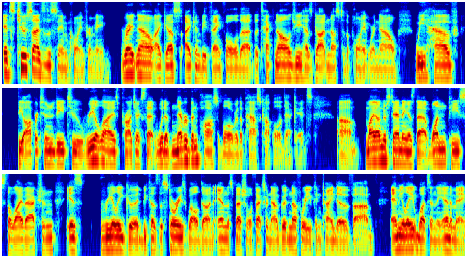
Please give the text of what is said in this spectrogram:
it's two sides of the same coin for me. Right now, I guess I can be thankful that the technology has gotten us to the point where now we have the opportunity to realize projects that would have never been possible over the past couple of decades. Um, my understanding is that One Piece, the live action, is really good because the story is well done and the special effects are now good enough where you can kind of uh, emulate what's in the anime.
